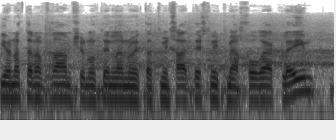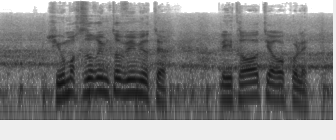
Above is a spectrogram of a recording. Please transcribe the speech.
ליונתן אברהם שנותן לנו את התמיכה הטכנית מאחורי הקלעים. שיהיו מחזורים טובים יותר. להתראות ירוק עולה.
